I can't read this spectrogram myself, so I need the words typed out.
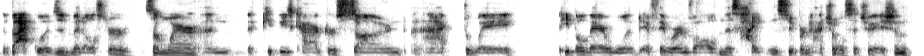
the backwoods of Mid Ulster somewhere, and the, these characters sound and act the way people there would if they were involved in this heightened supernatural situation.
